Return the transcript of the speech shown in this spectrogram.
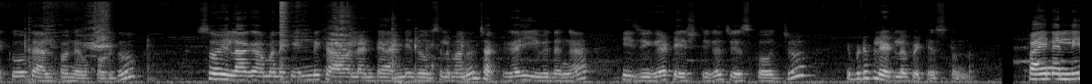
ఎక్కువ కాలిపోనివ్వకూడదు. సో ఇలాగా మనకి ఎన్ని కావాలంటే అన్ని దోశలు మనం చక్కగా ఈ విధంగా ఈజీగా టేస్టీగా చేసుకోవచ్చు. ఇప్పుడు ప్లేట్లో పెట్టేసుకుందాం. ఫైనల్లీ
